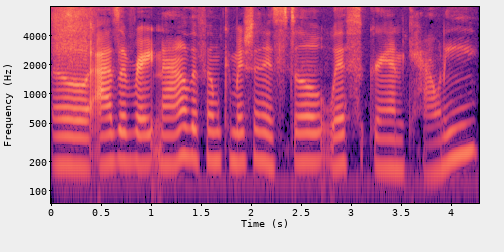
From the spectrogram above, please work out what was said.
So, as of right now, the Film Commission is still with Grand County.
